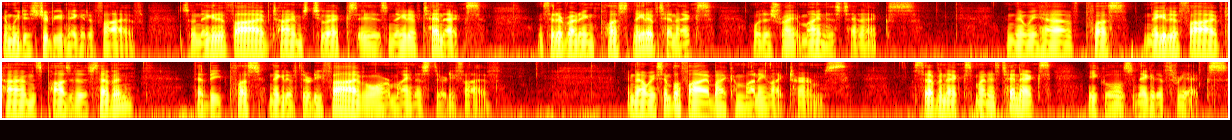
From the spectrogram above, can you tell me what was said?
and we distribute negative 5. So negative 5 times 2x is negative 10x. Instead of writing plus negative 10x, we'll just write minus 10x. And then we have plus negative 5 times positive 7. That'd be plus negative 35 or minus 35. And now we simplify by combining like terms. 7x minus 10x equals negative 3x.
